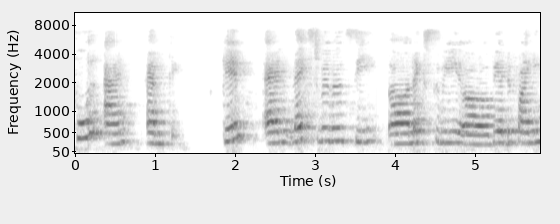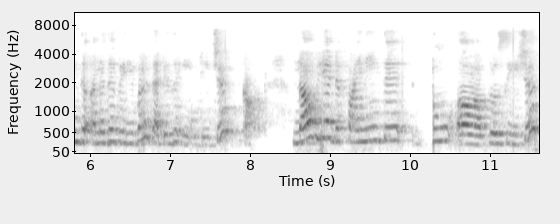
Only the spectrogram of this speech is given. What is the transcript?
full and empty. Okay, and next we will see uh, next we uh, we are defining the another variable that is the integer count. Now we are defining the two uh, procedure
